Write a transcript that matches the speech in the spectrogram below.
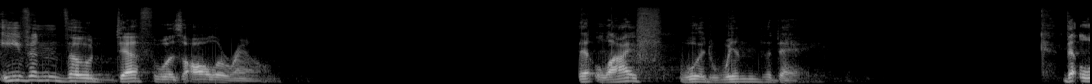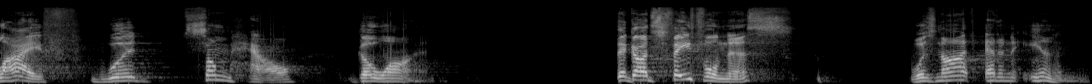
even though death was all around, that life would win the day. That life would somehow go on. That God's faithfulness was not at an end.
